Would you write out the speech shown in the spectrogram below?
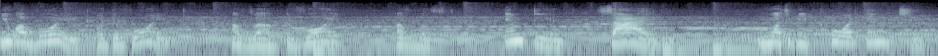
you are void or devoid of love, devoid of wisdom, empty inside, you want to be poured into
